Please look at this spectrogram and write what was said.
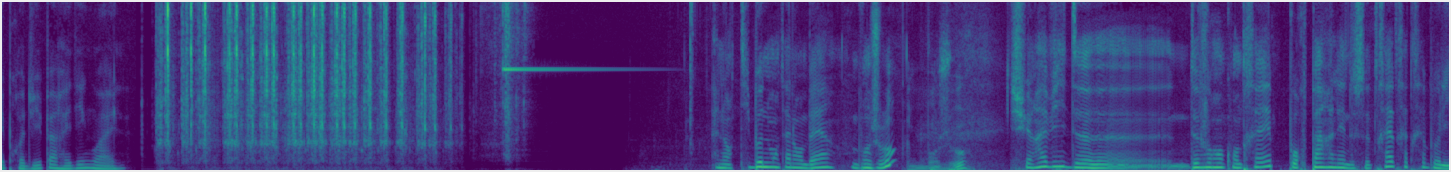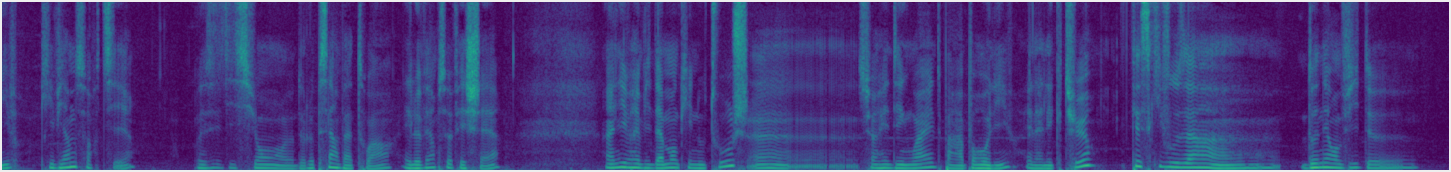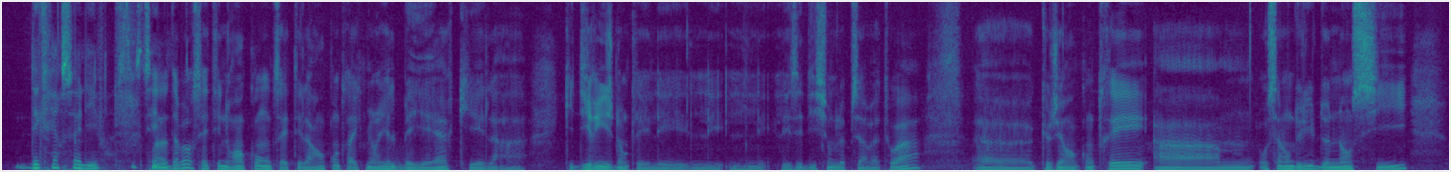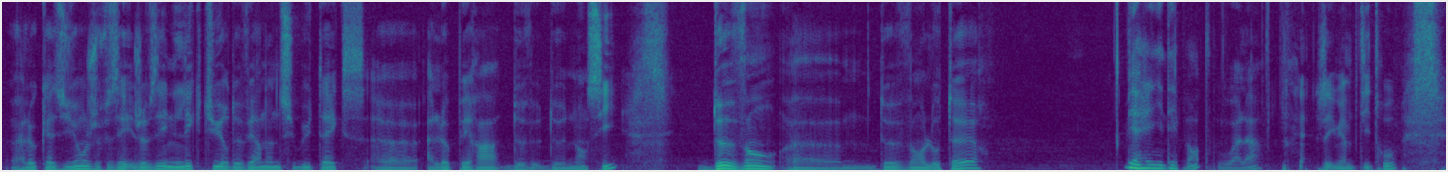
et produit par Reading Wild. Alors Thibaut de Montalembert, bonjour. Bonjour. Je suis ravie de, de vous rencontrer pour parler de ce très très très beau livre qui vient de sortir aux éditions euh, de l'Observatoire et le Verbe se fait cher. Un livre évidemment qui nous touche euh, sur Reading Wild par rapport au livre et la lecture. Qu'est-ce qui vous a euh, donné envie de, d'écrire ce livre une- Euh, D'abord, ça a été une rencontre. Ça a été la rencontre avec Muriel Beyer, qui est la, qui dirige donc les, les, les- éditions de l'Observatoire, euh, que j'ai rencontré à, au Salon du Livre de Nancy. À l'occasion, je faisais, je faisais une lecture de Vernon Subutex euh, à l'Opéra de, de Nancy, devant, euh, devant l'auteur, Virginie Despentes. Voilà, j'ai eu un petit trou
